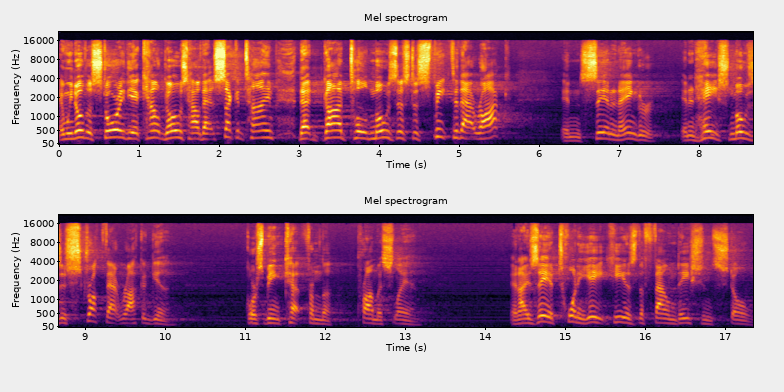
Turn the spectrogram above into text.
And we know the story, the account goes how that second time that God told Moses to speak to that rock, in sin and anger and in haste, Moses struck that rock again. Of course, being kept from the promised land. In Isaiah 28, he is the foundation stone.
